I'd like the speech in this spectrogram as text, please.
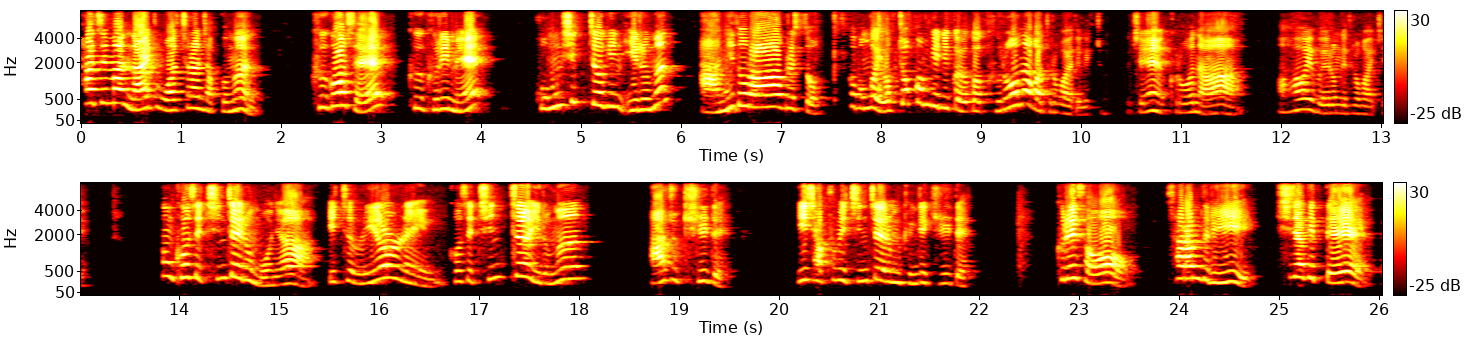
하지만 나이트 워치라는 작품은 그것의, 그 그림의 공식적인 이름은 아니더라 그랬어. 그러니까 뭔가 역적 관계니까 여기가 그러나가 들어가야 되겠죠. 그치? 그러나, 아, however 이런 게 들어가야지. 그럼 그것의 진짜 이름은 뭐냐? It's real name. 그것의 진짜 이름은 아주 길대. 이 작품의 진짜 이름은 굉장히 길대. 그래서 사람들이 시작할 때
